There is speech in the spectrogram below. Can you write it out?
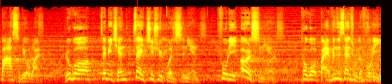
八十六万。如果这笔钱再继续滚十年，复利二十年，透过百分之三十五的复利，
